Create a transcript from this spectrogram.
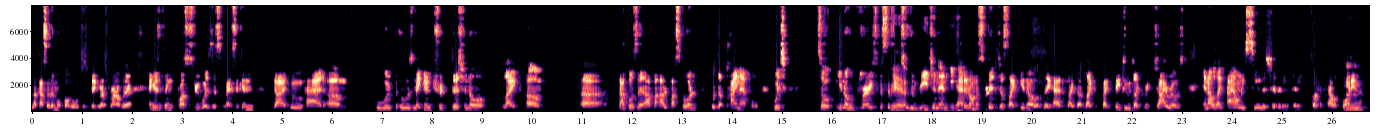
La Casa de Mofongo, which is a big restaurant over there. And here's the thing: across the street was this Mexican guy who had um, who who was making traditional like um, uh, tacos de al pastor with the pineapple, which so you know very specific yeah. to the region, and he had it on a spit just like you know they had like a, like like they do like Greek gyros, and I was like I only seen this shit in, in fucking California. Mm-hmm.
